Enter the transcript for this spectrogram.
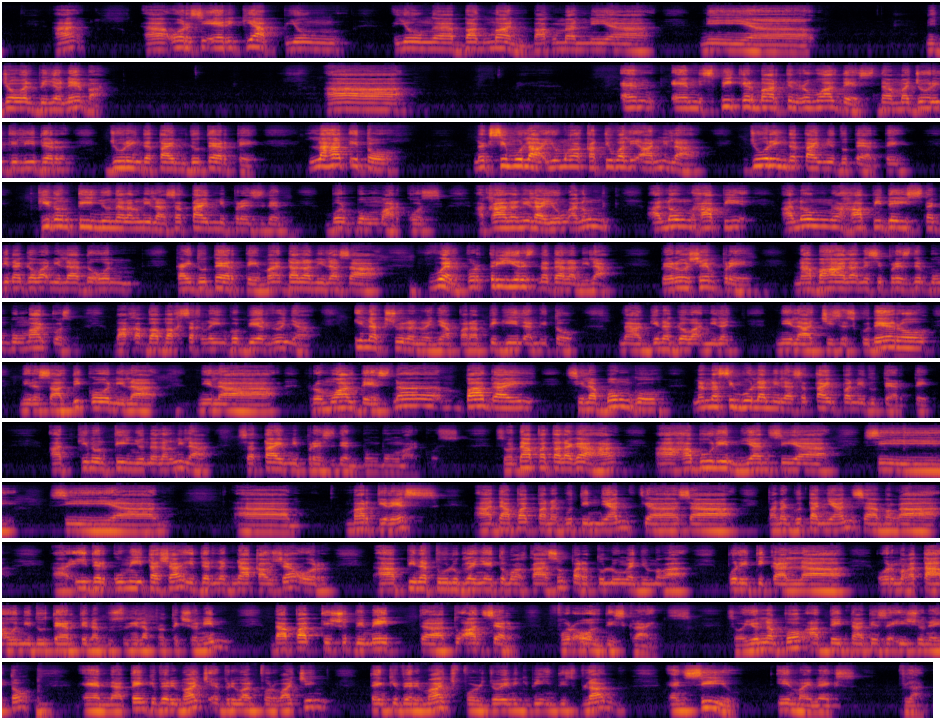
Ha? Ah, or si Eric Yap yung yung ah, bagman, bagman ni ah, ni ah, ni Joel Villanueva. Ah and and Speaker Martin Romualdez na majority leader during the time Duterte. Lahat ito nagsimula yung mga katiwalian nila during the time ni Duterte. Kinontinue na lang nila sa time ni President Bongbong Marcos. Akala nila yung anong anong happy anong happy days na ginagawa nila doon kay Duterte, madala nila sa well, for three years nadala nila. Pero syempre, nabahala na si President Bongbong Marcos, baka babaksak na yung gobyerno niya, inaksyonan na niya para pigilan ito na ginagawa nila nila Chis Escudero, nila Saldico, nila nila Romualdez na bagay sila Bongo na nasimulan nila sa time pa ni Duterte at kinontinue na lang nila sa time ni President Bongbong Marcos. So dapat talaga ha ah, habulin yan si ah, si si ah, ah, Martires Ah, dapat panagutin yan ah, sa panagutan yan sa mga ah, either kumita siya, either nagnakaw siya or ah, pinatulog lang niya itong mga kaso para tulungan yung mga political ah, or mga tao ni Duterte na gusto nila proteksyonin. Dapat he should be made ah, to answer for all these crimes. So yun lang po ang update natin sa issue na ito. And uh, thank you very much everyone for watching. Thank you very much for joining me in this vlog and see you in my next vlog.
